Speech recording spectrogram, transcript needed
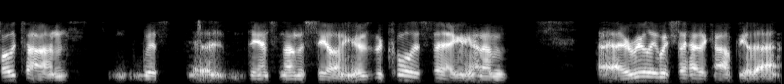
photon with uh, dancing on the ceiling. It was the coolest thing, and I'm, I really wish I had a copy of that.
